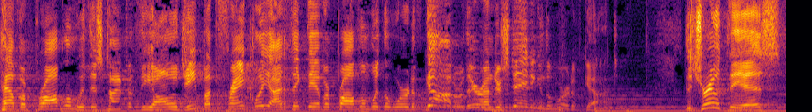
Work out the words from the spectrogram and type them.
have a problem with this type of theology, but frankly, I think they have a problem with the Word of God or their understanding of the Word of God. The truth is,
